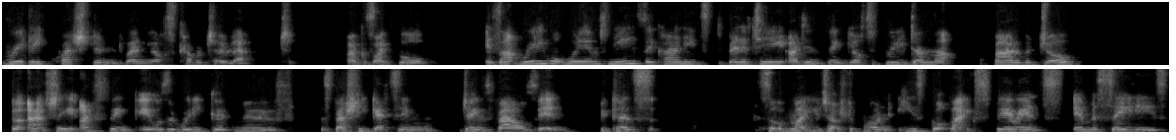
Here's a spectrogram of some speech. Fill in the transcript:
really questioned when Jost Capito left uh, because I thought, is that really what Williams needs? They kind of need stability. I didn't think Jost had really done that bad of a job. But actually, I think it was a really good move, especially getting James Vowles in, because sort of like you touched upon, he's got that experience in Mercedes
